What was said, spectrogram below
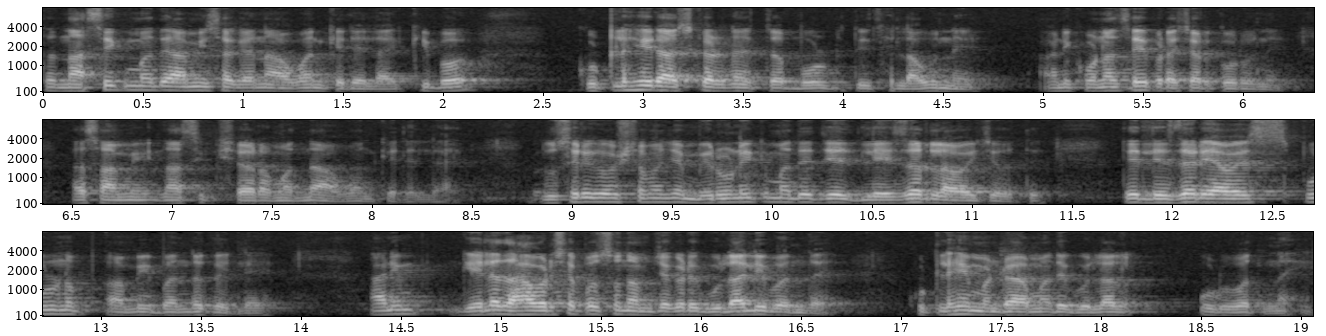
तर नाशिकमध्ये आम्ही सगळ्यांना आव्हान केलेलं आहे की ब कुठलंही राजकारणाचं बोर्ड तिथे लावू नये आणि कोणाचाही प्रचार करू नये असं आम्ही नाशिक शहरामधनं आव्हान केलेलं आहे. दुसरी गोष्ट म्हणजे मिरवणुकीमध्ये जे लेझर लावायचे होते ते लेझर यावेळेस पूर्ण आम्ही बंद केले आहे. आणि गेल्या दहा वर्षापासून आमच्याकडे गुलाली बंद आहे. कुठल्याही मंडळामध्ये गुलाल उडवत नाही.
